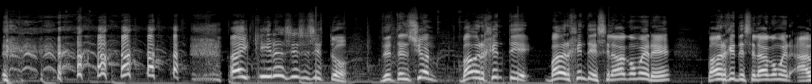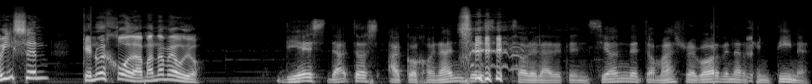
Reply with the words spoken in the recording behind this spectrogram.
Ay, qué gracioso es esto. Detención. Va a haber gente, va a haber gente que se la va a comer, ¿eh? Va a haber gente que se la va a comer. Avisen que no es joda. Mándame audio. 10 datos acojonantes sobre la detención de Tomás Rebord en Argentina.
